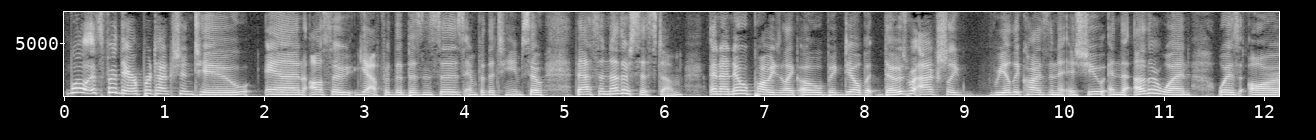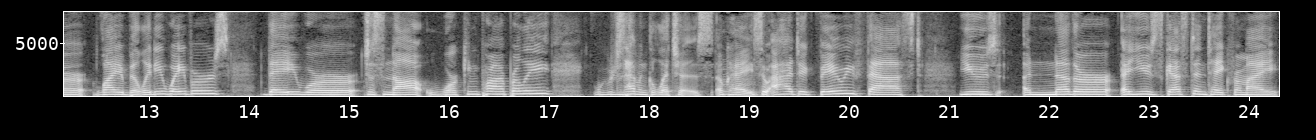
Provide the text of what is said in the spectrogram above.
Well, it's for their protection too. And also, yeah, for the businesses and for the team. So that's another system. And I know probably like, oh, big deal, but those were actually really causing an issue. And the other one was our liability waivers. They were just not working properly. We were just having glitches. Okay. Mm-hmm. So I had to very fast use another, I used guest intake for my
